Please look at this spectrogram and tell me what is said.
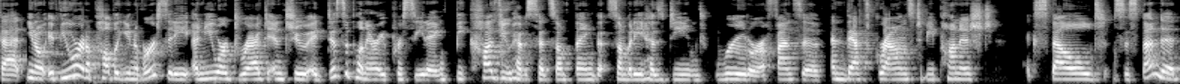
that you know if you are at a public university and you are dragged into a disciplinary proceeding because you have said something that somebody has deemed rude or offensive and that's grounds to be punished expelled suspended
